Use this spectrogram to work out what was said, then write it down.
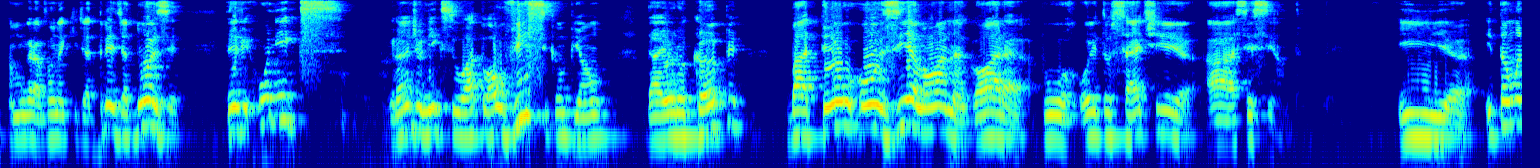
Estamos gravando aqui dia 13, dia 12, teve o Knicks, grande Knicks, o atual vice-campeão da Eurocup, bateu o Zielona agora por 8-7 a 60. E estamos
